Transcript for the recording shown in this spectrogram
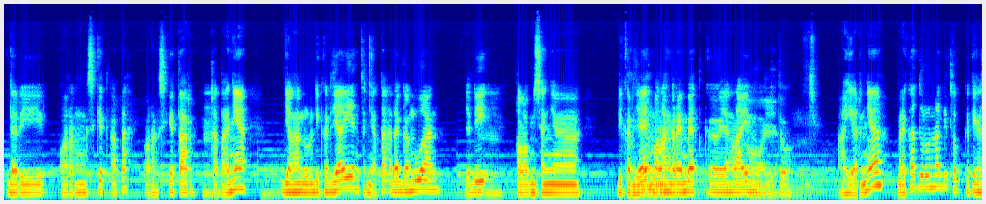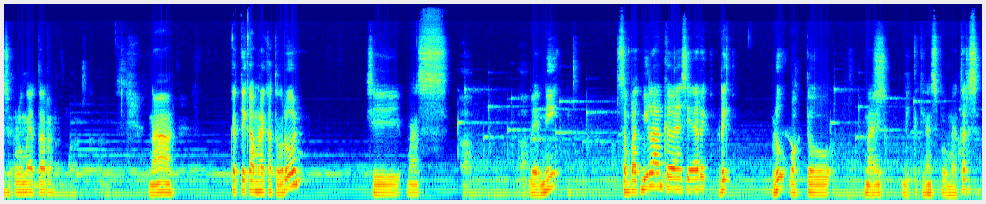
dari orang sekitar apa? Orang sekitar Hmm. katanya jangan dulu dikerjain, ternyata ada gangguan. Jadi Hmm. kalau misalnya dikerjain malah ngerembet ke yang lain Oh, iya. gitu. Akhirnya mereka turun lagi tuh ketinggian 10 meter. Nah, ketika mereka turun, si Mas Benny sempat bilang ke si Erik, Rik, lu waktu naik di ketinggian 10 meter se-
